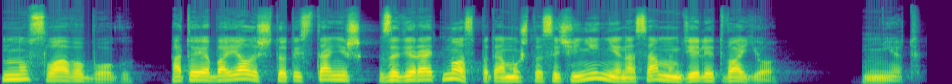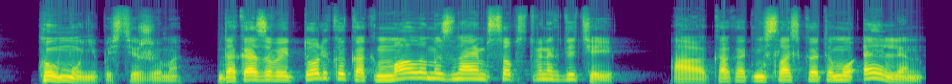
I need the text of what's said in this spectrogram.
Ну, слава богу. А то я боялась, что ты станешь задирать нос, потому что сочинение на самом деле твое. Нет, уму непостижимо. Доказывает только, как мало мы знаем собственных детей — а как отнеслась к этому Эллен?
